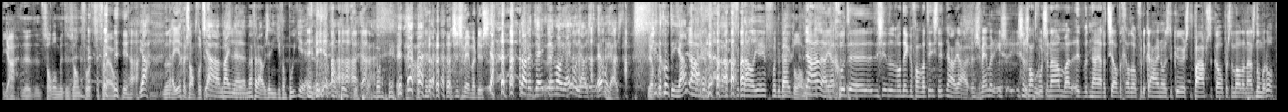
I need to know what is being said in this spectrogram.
Ja, dat het zal wel met een Zandvoortse vrouw. ja. ja. Ja, je hebt een Zandvoortse Ja, vrouw, dus, mijn, eh, eh, mijn vrouw is er eentje van Poetje. hè. Ja, van Poetje. Dat is een zwemmer dus. nou, dat is helemaal, helemaal juist. Helemaal juist. Je Ja, zit er goed in, ja? Ja, Vertaal je even voor de buitenlanders. Ja, nou ja, goed. eh er zitten wel denken van, wat is dit? Nou ja, een zwemmer is, is een Zandvoortse naam. Maar nou ja, datzelfde geldt ook voor de Kraaienoors, de Keurs, de Paaps, de Kopers, de Molenaars, noem maar op.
